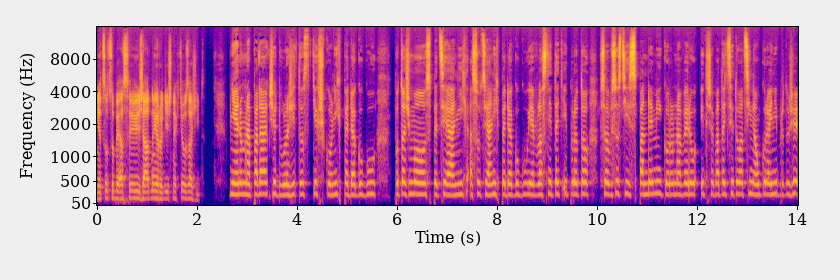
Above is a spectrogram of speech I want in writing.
něco, co by asi žádný rodič nechtěl zažít. Mně jenom napadá, že důležitost těch školních pedagogů, potažmo speciálních a sociálních pedagogů je vlastně teď i proto v souvislosti s pandemí koronaviru i třeba teď situací na Ukrajině, protože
